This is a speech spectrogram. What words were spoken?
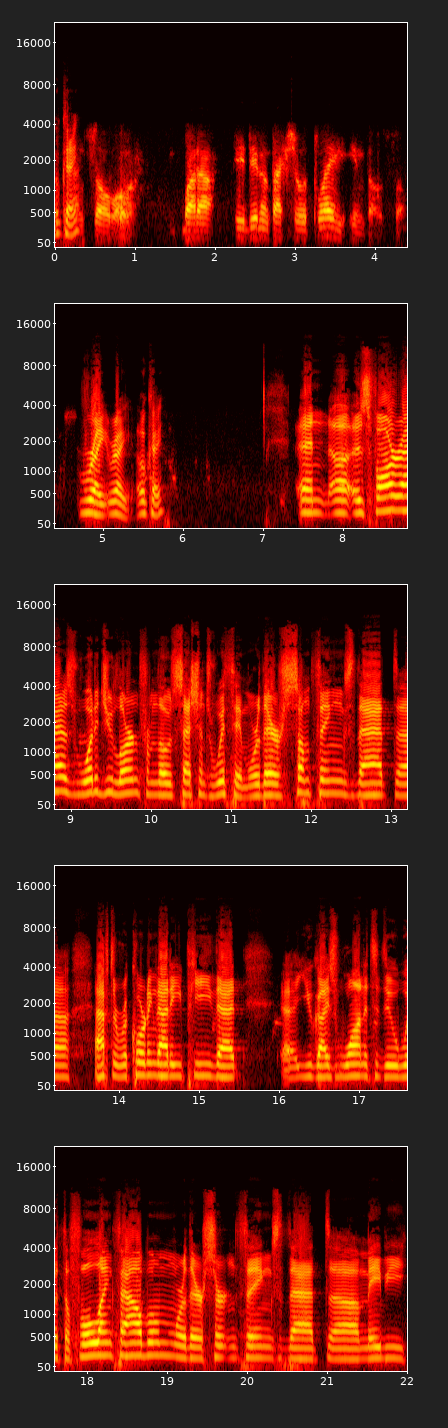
Okay. and so on, but uh, he didn't actually play in those songs. Right, right. Okay. And uh, as far as what did you learn from those sessions with him? Were there some things that uh, after recording that EP that uh, you guys wanted to do with the full length album? Were there certain things that uh, maybe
